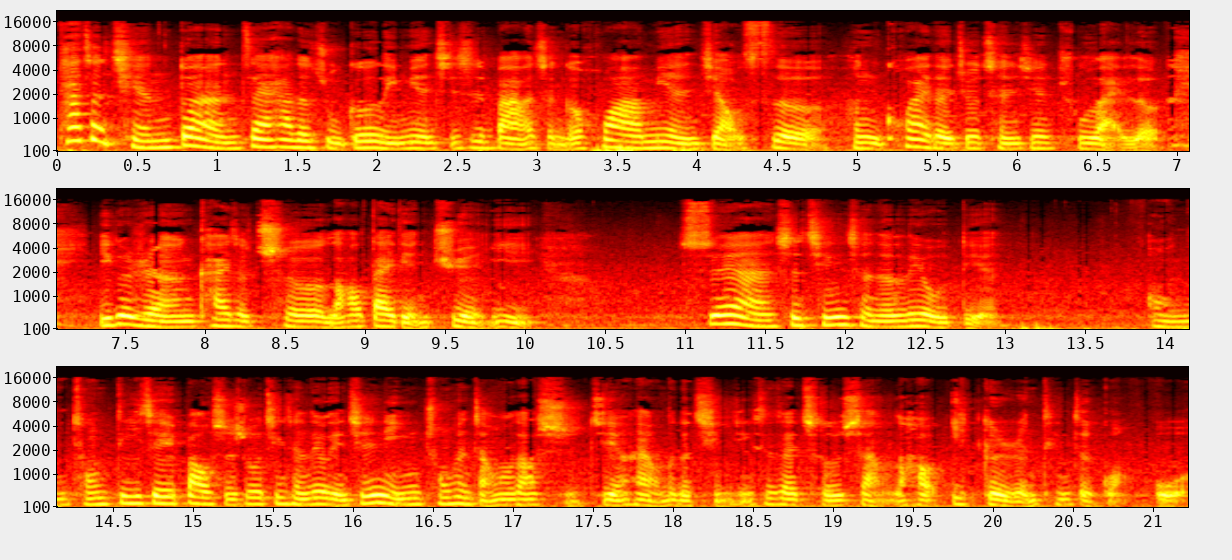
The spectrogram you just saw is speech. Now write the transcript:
他这前段在他的主歌里面，其实把整个画面角色很快的就呈现出来了，一个人开着车，然后带点倦意，虽然是清晨的六点。哦，你从 DJ 报时说清晨六点，其实你已经充分掌握到时间，还有那个情景是在车上，然后一个人听着广播，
